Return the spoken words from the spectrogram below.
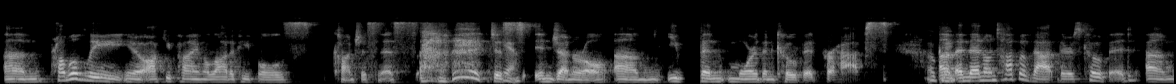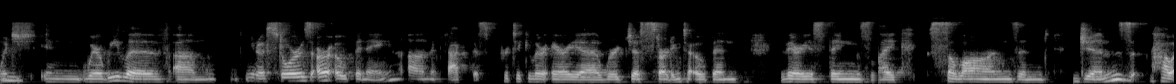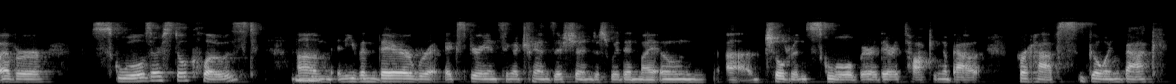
um, probably you know occupying a lot of people's consciousness just yeah. in general, um, even more than COVID, perhaps. Okay. Um, and then on top of that, there's COVID, um, which mm. in where we live, um, you know, stores are opening. Um, in fact, this particular area, we're just starting to open various things like salons and gyms. However, schools are still closed. Mm-hmm. Um, and even there, we're experiencing a transition just within my own um, children's school where they're talking about perhaps going back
